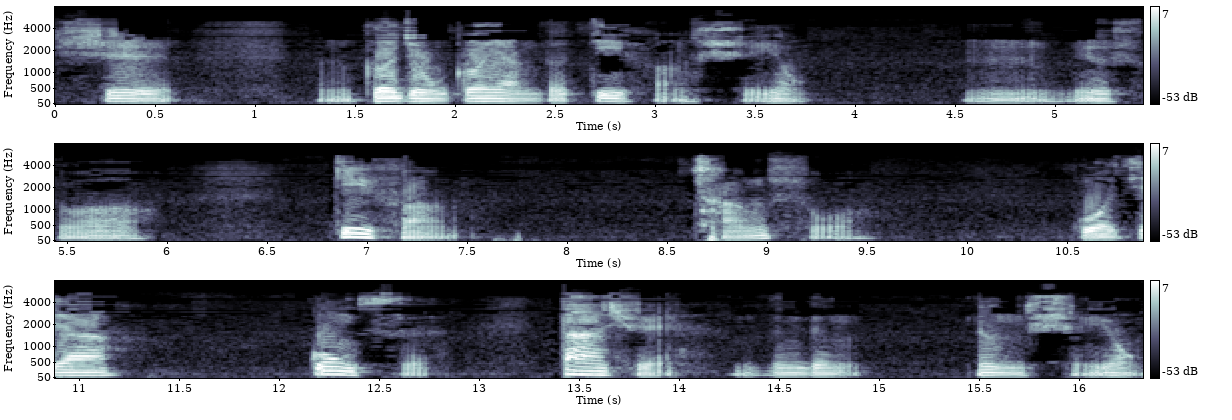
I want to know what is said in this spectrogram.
是嗯各种各样的地方使用，嗯，比如说地方、场所、国家、公司、大学等等能使用。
